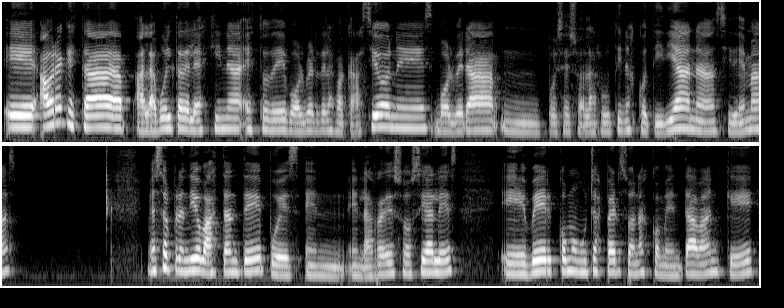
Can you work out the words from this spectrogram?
Eh, ahora que está a la vuelta de la esquina esto de volver de las vacaciones, volver a, mm, pues eso, a las rutinas cotidianas y demás, me ha sorprendido bastante pues en, las redes sociales eh, ver cómo muchas personas comentaban que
